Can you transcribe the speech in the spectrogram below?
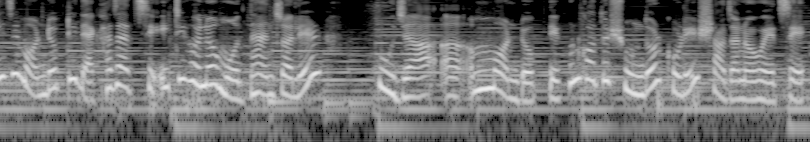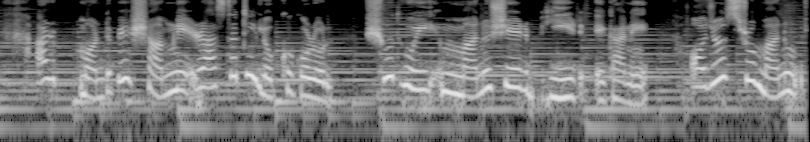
এই যে মণ্ডপটি দেখা যাচ্ছে, এটি হলো মধ্যাঞ্চলের পূজা মণ্ডপ। দেখুন কত সুন্দর করে সাজানো হয়েছে। আর মণ্ডপের সামনে রাস্তাটি লক্ষ্য করুন, শুধুই মানুষের ভিড় এখানে। অজস্র মানুষ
